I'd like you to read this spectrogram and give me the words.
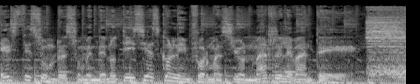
Este es un resumen de noticias con la información más relevante.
